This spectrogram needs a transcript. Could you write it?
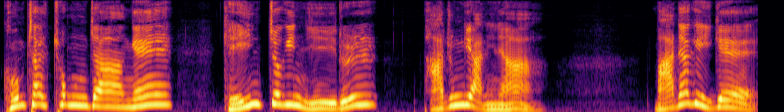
검찰총장의 개인적인 일을 봐준 게 아니냐. 만약에 이게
